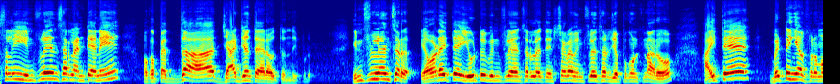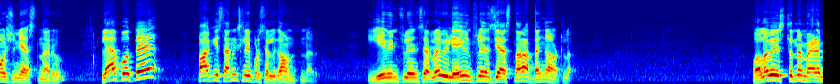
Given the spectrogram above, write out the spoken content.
అసలు ఈ ఇన్ఫ్లుయెన్సర్లు అంటేనే ఒక పెద్ద జాడ్యం తయారవుతుంది ఇప్పుడు. ఇన్ఫ్లుయెన్సర్ ఎవడైతే యూట్యూబ్ ఇన్ఫ్లుయెన్సర్ లేకపోతే ఇన్స్టాగ్రామ్ ఇన్ఫ్లుయెన్సర్ అని చెప్పుకుంటున్నారో అయితే బెట్టింగ్ యాప్స్ ప్రమోషన్ చేస్తున్నారు. లేకపోతే పాకిస్తాన్కి స్లీపర్ సెల్గా ఉంటున్నారు. ఏం ఇన్ఫ్లుయెన్సర్లో? వీళ్ళు ఏం ఇన్ఫ్లుయెన్స్ చేస్తున్నారో అర్థం కావట్లా. వల వేస్తున్న మేడం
